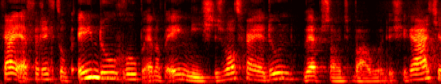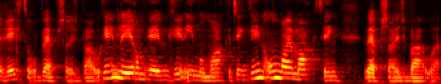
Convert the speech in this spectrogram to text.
ga je even richten op één doelgroep en op één niche. Dus wat ga je doen? Websites bouwen. Dus je gaat je richten op websites bouwen. Geen leeromgeving, geen e-mail marketing, geen online marketing. Websites bouwen.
